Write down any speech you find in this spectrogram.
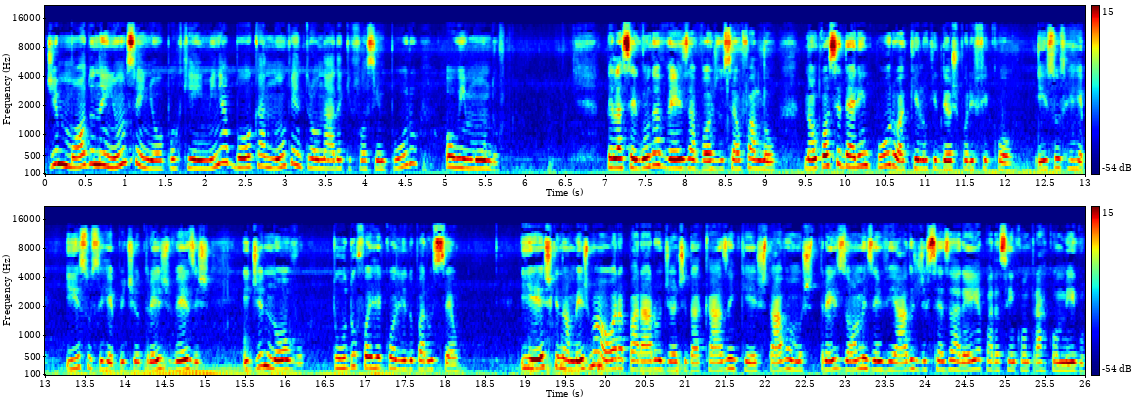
De modo nenhum, Senhor, porque em minha boca nunca entrou nada que fosse impuro ou imundo. Pela segunda vez a voz do céu falou: Não considere impuro aquilo que Deus purificou. Isso, isso se repetiu três vezes, e de novo tudo foi recolhido para o céu. E eis que na mesma hora pararam diante da casa em que estávamos três homens enviados de Cesareia para se encontrar comigo.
